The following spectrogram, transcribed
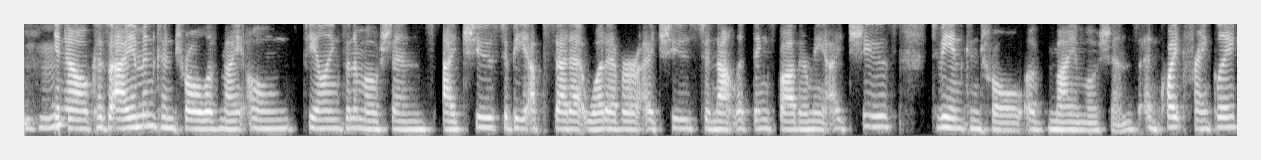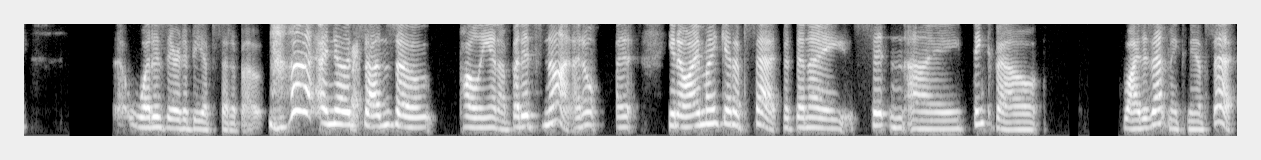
Mm-hmm. You know, because I am in control of my own feelings and emotions. I choose to be upset at whatever. I choose to not let things bother me. I choose to be in control of my emotions. And quite frankly, what is there to be upset about? I know it sounds so Pollyanna, but it's not. I don't, I, you know, I might get upset, but then I sit and I think about why does that make me upset?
